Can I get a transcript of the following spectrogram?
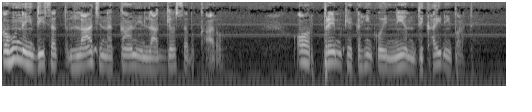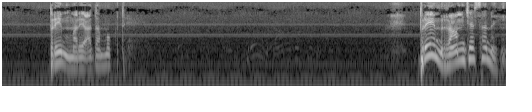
कहूँ नहीं दिसत। लाज न कानी लाग्यो सब खारो। और प्रेम के कहीं कोई नियम दिखाई नहीं पड़ते। प्रेम मर्यादा मुक्त है। प्रेम राम जैसा नहीं,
